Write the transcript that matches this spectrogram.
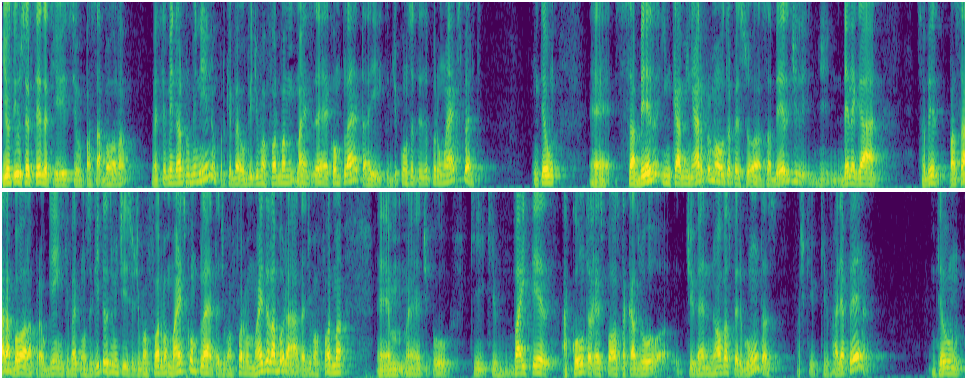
E eu tenho certeza que se eu passar a bola, vai ser melhor para o menino, porque vai ouvir de uma forma mais é, completa e de, com certeza por um expert. Então, é, saber encaminhar para uma outra pessoa, saber de, de delegar, saber passar a bola para alguém que vai conseguir transmitir isso de uma forma mais completa, de uma forma mais elaborada, de uma forma é, é, tipo que, que vai ter a contra-resposta caso tiver novas perguntas, acho que, que vale a pena. Então,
